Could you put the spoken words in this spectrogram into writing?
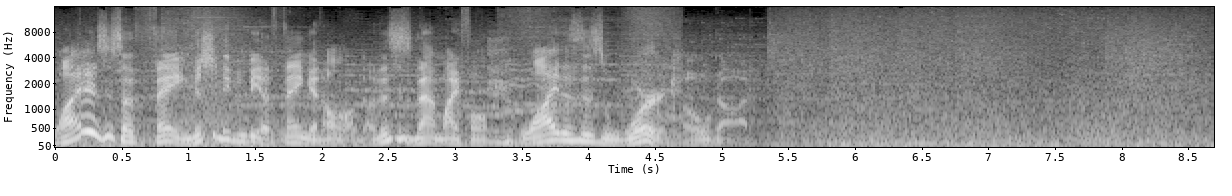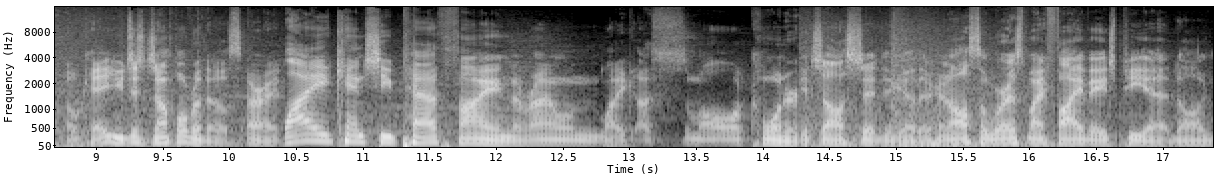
Why is this a thing? This shouldn't even be a thing at all. No, this is not my fault. Why does this work? Oh, God. Okay, you just jump over those. All right. Why can't she path find around like a small corner? Get y'all shit together. And also, where's my 5 HP at, dog?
